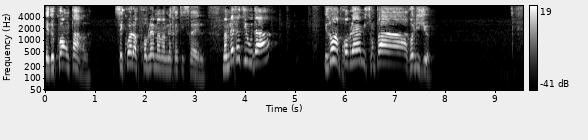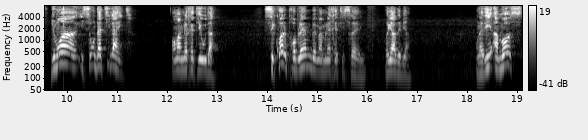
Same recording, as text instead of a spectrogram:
Et de quoi on parle? C'est quoi leur problème à Mamlechet Israël? Mamlechet Yehuda, ils ont un problème, ils sont pas religieux. Du moins, ils sont datilites en Mamlechet Yehuda. C'est quoi le problème de Mamlechet Israël? Regardez bien. On a dit Amos,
